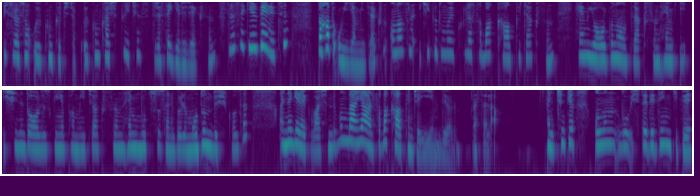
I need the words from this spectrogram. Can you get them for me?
bir süre sonra uykun kaçacak. Uykun kaçtığı için strese gireceksin. Strese girdiğin için daha da uyuyamayacaksın. Ondan sonra iki gıdım uykuyla sabah kalkacaksın. Hem yorgun olacaksın hem işini doğru düzgün yapamayacaksın. Hem mutsuz hani böyle modun düşük olacak. Ay ne gerek var şimdi bunu ben yarın sabah kalkınca yiyeyim diyorum mesela. Hani çünkü onun bu işte dediğim gibi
